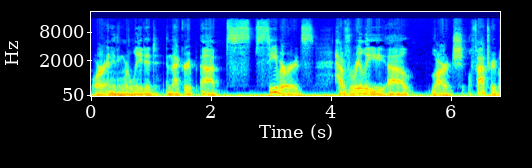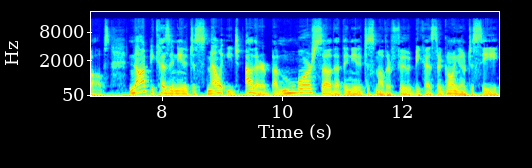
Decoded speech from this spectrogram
or anything related in that group. Uh, seabirds have really uh, large olfactory bulbs, not because they needed to smell each other, but more so that they needed to smell their food because they're going out to sea.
